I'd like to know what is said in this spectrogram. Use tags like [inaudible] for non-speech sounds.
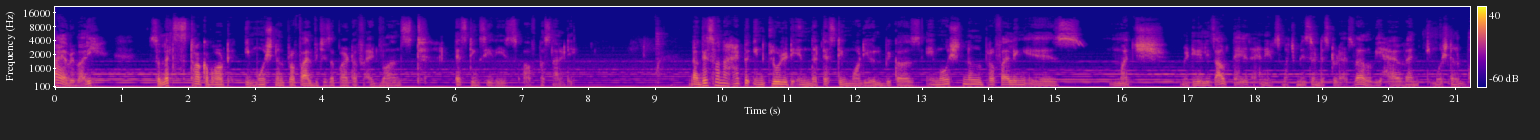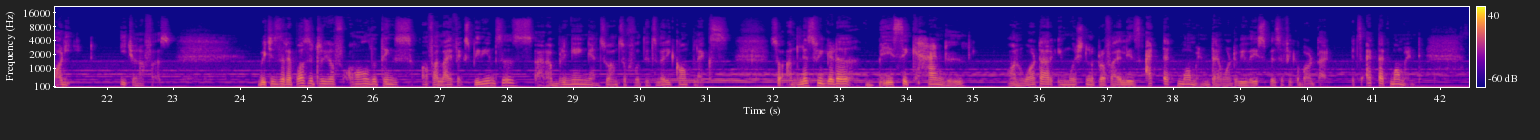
Hi, everybody. So, let's talk about emotional profile, which is a part of advanced testing series of personality. Now, this one I had to include it in the testing module because emotional profiling is much material is out there and it's much misunderstood as well. We have an emotional body, each one of us which is the repository of all the things of our life experiences, our upbringing, and so on and so forth. It's very complex. So, unless we get a basic handle on what our emotional profile is at that moment, I want to be very specific about that. It's at that moment.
